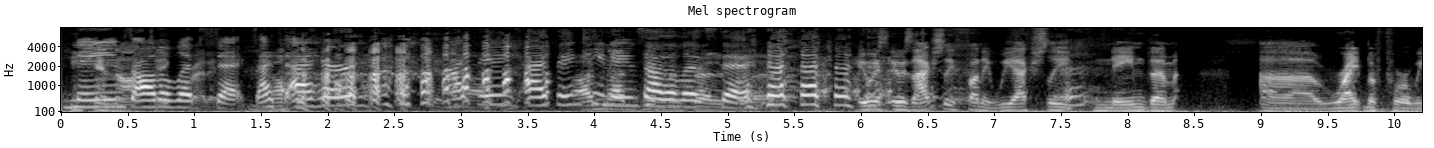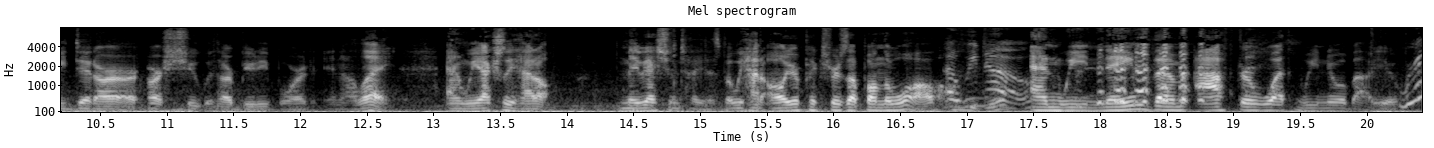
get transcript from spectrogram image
names all the lipsticks. I, I heard. I think. I think I'm he names all the giving credit for lipsticks. It was it was actually funny. We actually named them uh, right before we did our, our shoot with our beauty board in LA, and we actually had a, maybe I shouldn't tell you this, but we had all your pictures up on the wall, Oh, we know. and we named them after what we knew about you. Really?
